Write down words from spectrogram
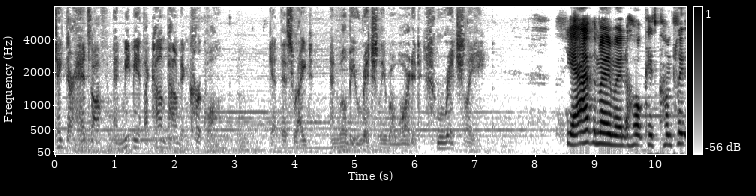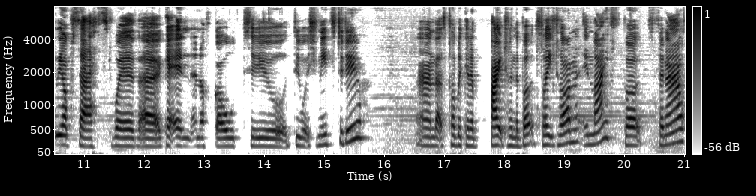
Take their heads off and meet me at the compound in Kirkwall. Get this right, and we'll be richly rewarded. Richly. yeah, at the moment, Hawke is completely obsessed with uh, getting enough gold to do what she needs to do. And that's probably going to bite her in the butt later on in life. But for now,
